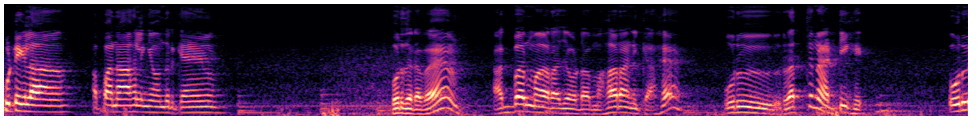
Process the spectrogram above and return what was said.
குட்டிகளா? அப்பா நாகலிங்கம் வந்திருக்கேன். ஒரு தடவை அக்பர் மகாராஜாவோட மகாராணிக்காக ஒரு ரத்தின அட்டிகை ஒரு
